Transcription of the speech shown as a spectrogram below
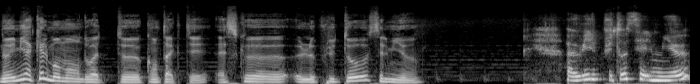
Noémie, à quel moment on doit te contacter? Est-ce que le plus tôt, c'est le mieux? Euh, oui, plutôt c'est le mieux.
